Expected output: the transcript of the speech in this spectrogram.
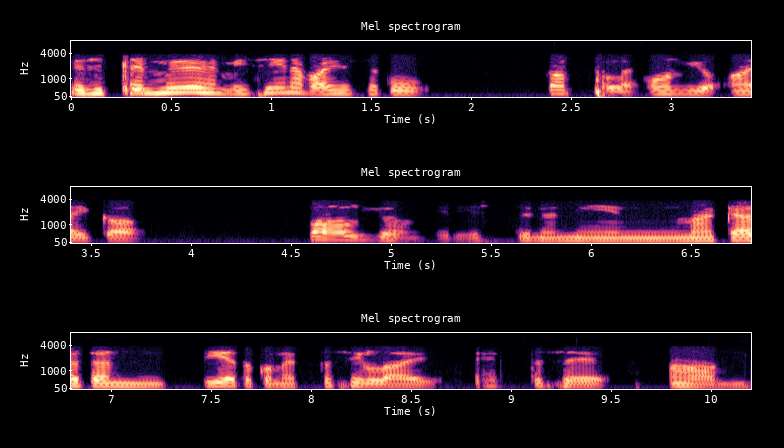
Ja sitten myöhemmin siinä vaiheessa, kun kappale on jo aika paljon edistynyt, niin mä käytän tietokonetta sillä että se um,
